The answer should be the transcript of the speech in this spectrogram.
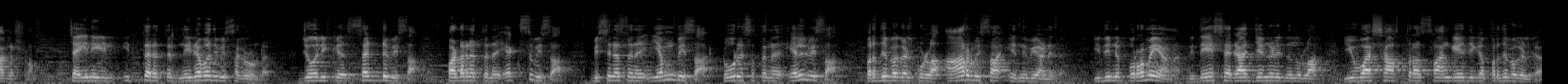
ആകർഷണം. ചൈനയിൽ ഇത്തരത്തിൽ നിരവധി വിസകളുണ്ട്. ജോലിക്ക് സെഡ് വിസ പഠനത്തിന് എക്സ് വിസ ബിസിനസ്സിന് എം വിസ ടൂറിസത്തിന് എൽ വിസ പ്രതിഭകൾക്കുള്ള ആർ വിസ എന്നിവയാണിത്. ഇതിനു പുറമെയാണ് വിദേശ രാജ്യങ്ങളിൽ നിന്നുള്ള യുവശാസ്ത്ര സാങ്കേതിക പ്രതിഭകൾക്ക്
